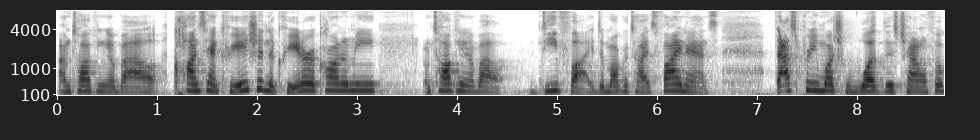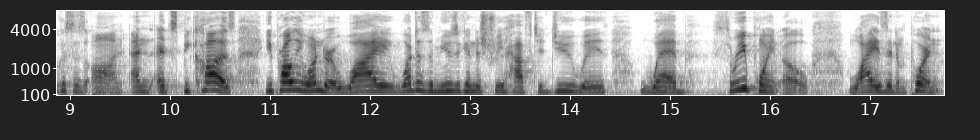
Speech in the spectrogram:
I'm talking about content creation, the creator economy, I'm talking about DeFi, democratized finance. That's pretty much what this channel focuses on. And it's because you probably wonder why, what does the music industry have to do with Web 3.0? Why is it important?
